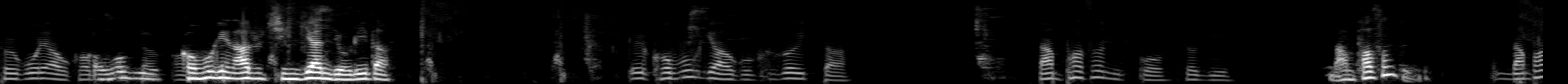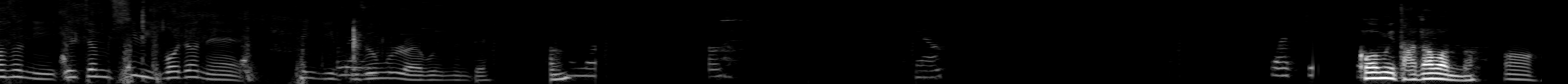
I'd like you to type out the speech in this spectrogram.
돌고래하고 거북이. 거북이. 어, 거북이는 아주 진기한 요리다. 여기 거북이하고 그거 있다. 난파선 있고, 저기. 난파선도 있네. 난파선이 1.12 버전에 생긴 구조물로 알고 있는데. 맞지? 거미 다 잡았나? 어.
